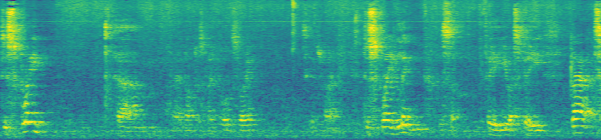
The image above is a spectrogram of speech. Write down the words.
display, um, uh, not display port, sorry, right. display link for USB, that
